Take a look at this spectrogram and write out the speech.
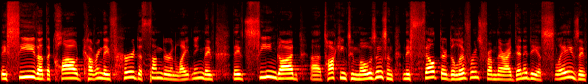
they see the, the cloud covering. They've heard the thunder and lightning. They've, they've seen God uh, talking to Moses, and, and they felt their deliverance from their identity as slaves. They've,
